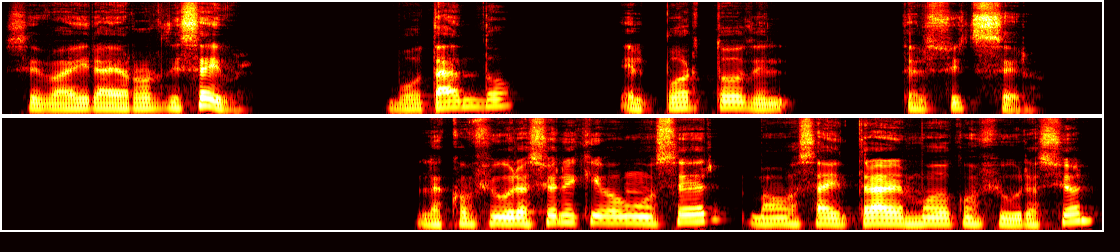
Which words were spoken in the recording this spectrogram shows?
se va a ir a error disable, botando el puerto del, del switch 0. Las configuraciones que vamos a hacer, vamos a entrar en modo configuración.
